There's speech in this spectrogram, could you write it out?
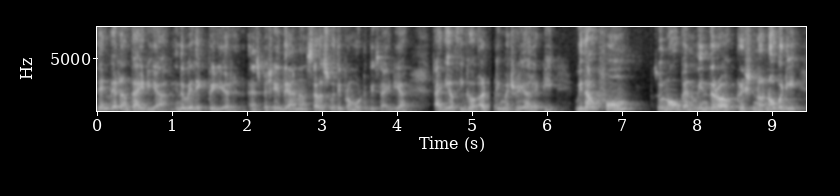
Then we had the idea, in the Vedic period, especially Dayanand Saraswati promoted this idea, the idea of thinking of ultimate reality without form, so no Indra, Krishna, nobody,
